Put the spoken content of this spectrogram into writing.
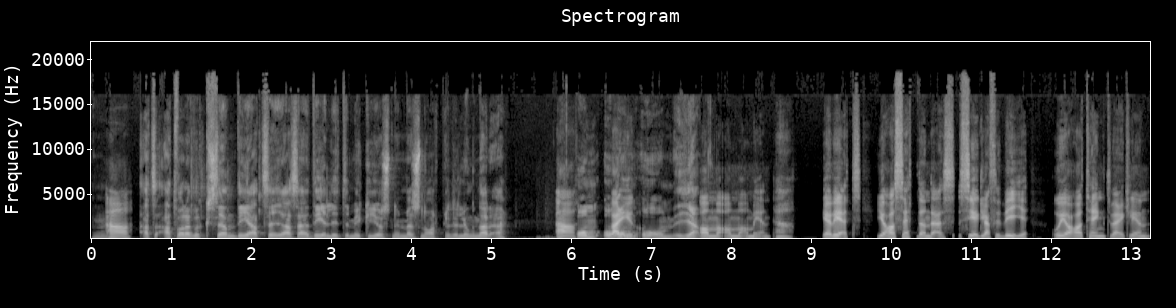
Ja, Att, att vara vuxen, det är att säga så här, det är lite mycket just nu men snart blir det lugnare. ja. Om och Varje om och om igen. Om och om, om igen. Ja. Jag vet. Jag har sett den där segla förbi och jag har tänkt verkligen,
